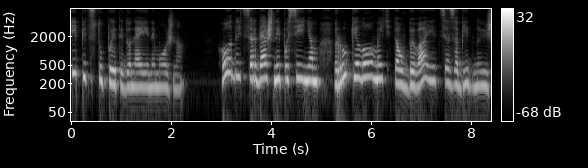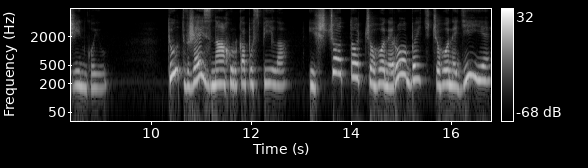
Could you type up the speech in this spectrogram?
і підступити до неї не можна. Ходить сердешний посінням, руки ломить та вбивається за бідною жінкою. Тут вже й знахурка поспіла, і що то, чого не робить, чого не діє,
